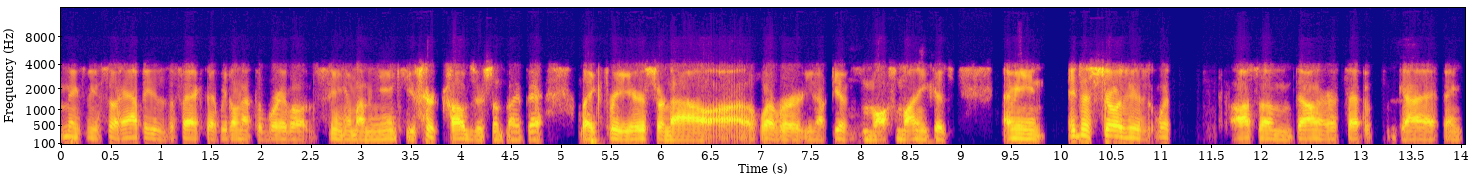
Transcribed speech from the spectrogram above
makes me so happy is the fact that we don't have to worry about seeing him on the Yankees or Cubs or something like that, like three years from now, uh, whoever you know gives him all some money. Because, I mean, it just shows you what awesome down earth type of guy I think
